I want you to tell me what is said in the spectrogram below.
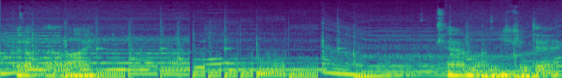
Open up that eye. Come on, you can do it.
